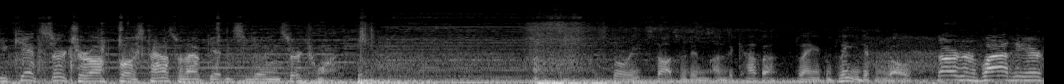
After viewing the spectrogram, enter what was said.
You can't search your off-post house without getting a civilian search warrant. The story starts with him undercover, playing a completely different role. Sergeant White here.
